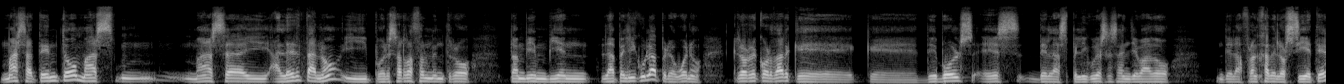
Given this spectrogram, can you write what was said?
más atento, más, más alerta, ¿no? Y por esa razón me entró también bien la película, pero bueno, creo recordar que, que The Balls es de las películas que se han llevado de la franja de los siete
